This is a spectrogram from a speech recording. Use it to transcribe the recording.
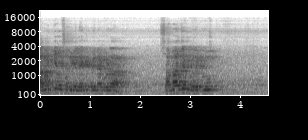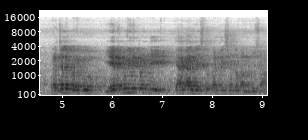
ఆరోగ్యం సరిగా లేకపోయినా కూడా సమాజం కొరకు ప్రజల కొరకు ఏ రకమైనటువంటి త్యాగాలు చేస్తూ పనిచేసి ఉండడం మనం చూసాం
